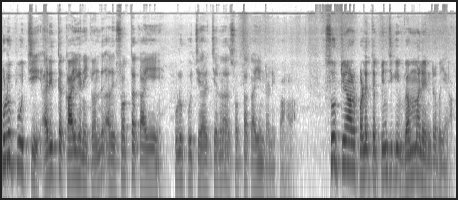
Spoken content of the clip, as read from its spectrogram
புழுப்பூச்சி அரித்த காய்கனிக்கு வந்து அது சொத்த காயே புழுப்பூச்சி அரிச்சிருந்தால் அது சொத்த காய் என்று அழைப்பாங்களாம். சூற்றினால் பழுத்த பிஞ்சுக்கு வெம்மல் என்று பெயராம்.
